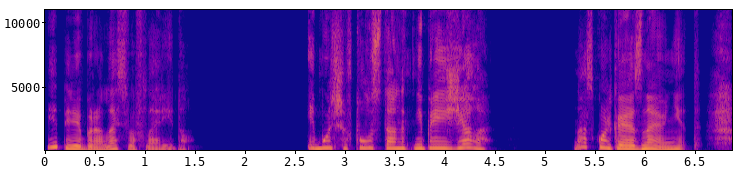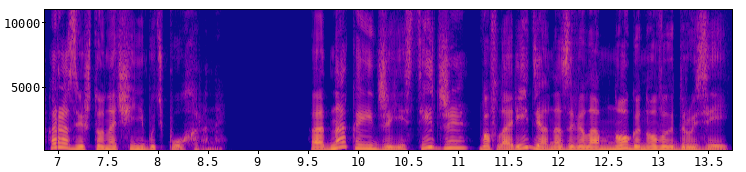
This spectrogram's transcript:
и перебралась во Флориду. «И больше в полустанок не приезжала?» Насколько я знаю, нет. Разве что на чьи-нибудь похороны. Однако Иджи есть Иджи, во Флориде она завела много новых друзей.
